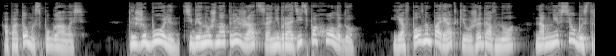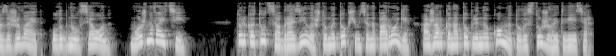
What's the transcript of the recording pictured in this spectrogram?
а потом испугалась. «Ты же болен, тебе нужно отлежаться, а не бродить по холоду». «Я в полном порядке уже давно. На мне все быстро заживает», — улыбнулся он. «Можно войти?» Только тут сообразила, что мы топчемся на пороге, а жарко натопленную комнату выстуживает ветер.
